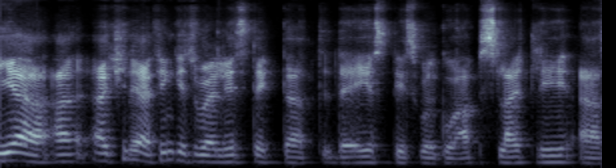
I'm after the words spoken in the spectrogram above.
Yeah. Actually, I think it's realistic that the ASPs will go up slightly uh,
